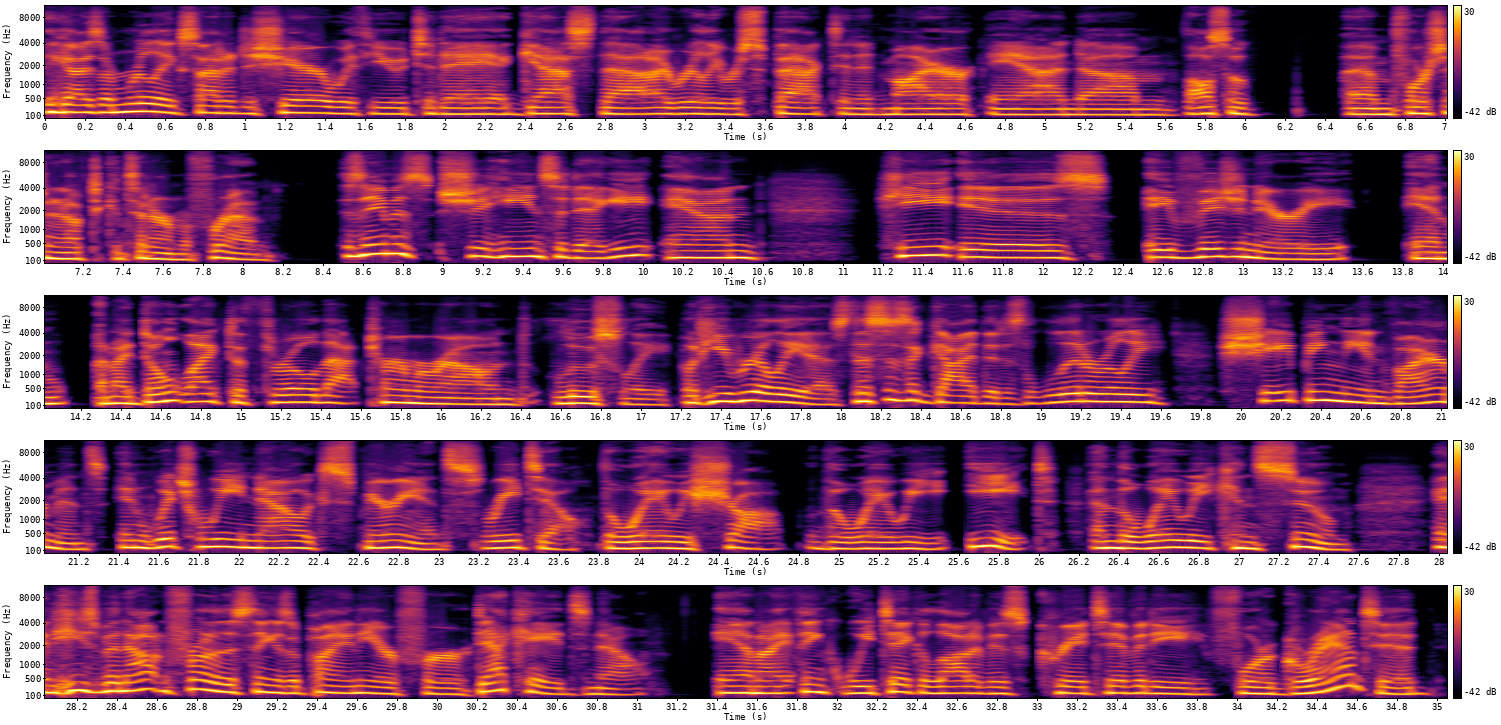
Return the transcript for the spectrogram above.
Hey guys, I'm really excited to share with you today a guest that I really respect and admire, and um, also am fortunate enough to consider him a friend. His name is Shaheen Sadeghi, and he is a visionary and and I don't like to throw that term around loosely, but he really is. This is a guy that is literally shaping the environments in which we now experience retail, the way we shop, the way we eat, and the way we consume. And he's been out in front of this thing as a pioneer for decades now. And I think we take a lot of his creativity for granted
